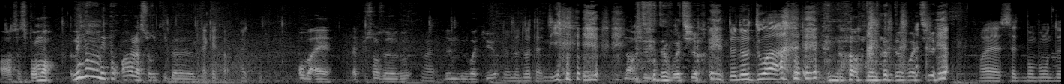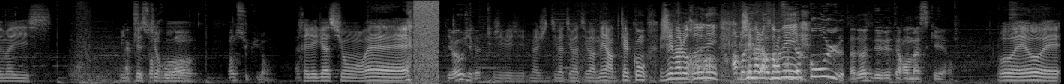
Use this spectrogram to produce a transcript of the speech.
Oh, ça c'est pour moi. Mais non, mais pour... Oh, la souris qui bug. T'inquiète pas. Aïe. Oh bah, eh, la puissance de nos Ouais. de nos voitures. De nos doigts, t'as dit. Non, de nos voitures. De nos doigts. non, de nos deux voitures. Ouais, 7 bonbons de maïs. Une caisse turbo. courant, Vente succulent. Relégation, ouais. Tu vas où j'y vais J'y vais, j'y Non, j'y- vas, t'y vas, t'y vas. Merde, quel con. J'ai mal ordonné. Ah bah, J'ai mal ah bah, bien cool Ça doit être des vétérans masqués. hein. Ohé, ohé.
